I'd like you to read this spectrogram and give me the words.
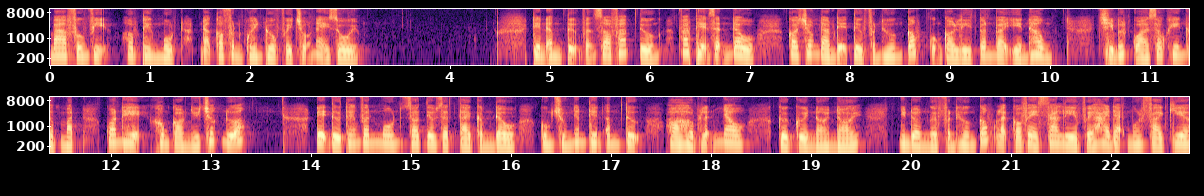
Ba phương vị hợp thành một đã có phần quen thuộc với chỗ này rồi. Thiên âm tự vẫn do Pháp tướng, Pháp thiện dẫn đầu, còn trong đám đệ tử phần hương cốc cũng có Lý Tuân và Yến Hồng. Chỉ bất quá sau khi gặp mặt, quan hệ không còn như trước nữa. Đệ tử Thanh Văn Môn do tiêu giật tài cầm đầu cùng chúng nhân thiên âm tự hòa hợp lẫn nhau, cười cười nói nói, nhưng đoàn người phần hương cốc lại có vẻ xa lìa với hai đại môn phái kia,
